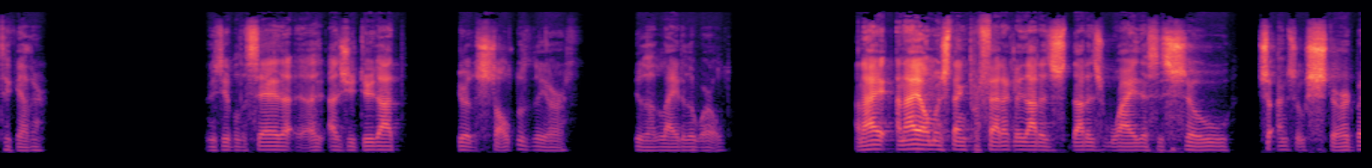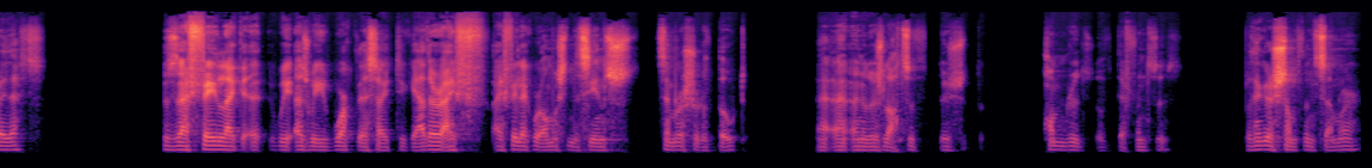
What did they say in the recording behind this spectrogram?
together. And he's able to say that as you do that, you're the salt of the earth, you're the light of the world. And I and I almost think prophetically that is that is why this is so, so I'm so stirred by this. Because I feel like uh, we, as we work this out together, I, f- I feel like we're almost in the same similar sort of boat. I, I know there's lots of there's hundreds of differences, but I think there's something similar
